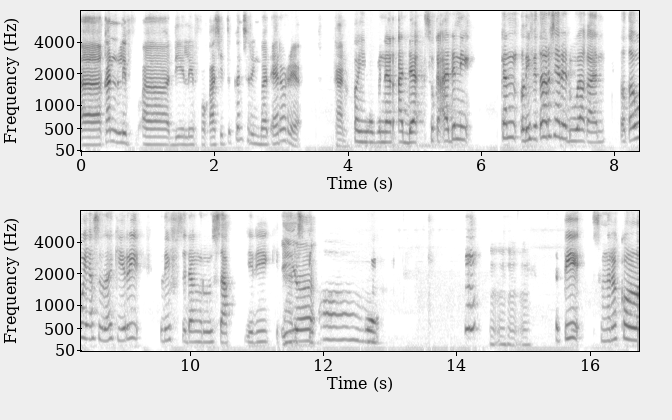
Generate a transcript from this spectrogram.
uh, kan lift uh, di lift vokasi itu kan sering banget error ya kan? Oh iya benar. Ada suka ada nih. Kan lift itu harusnya ada dua kan? Tahu-tahu yang sebelah kiri lift sedang rusak. Jadi kita harus Iya. skip. Oh. tapi sebenarnya kalau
